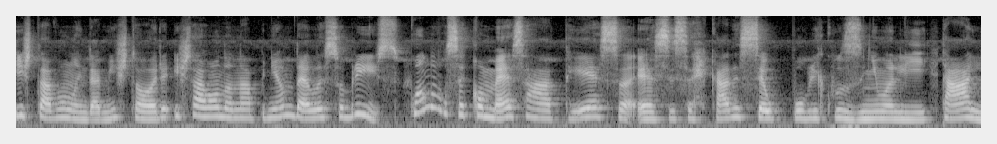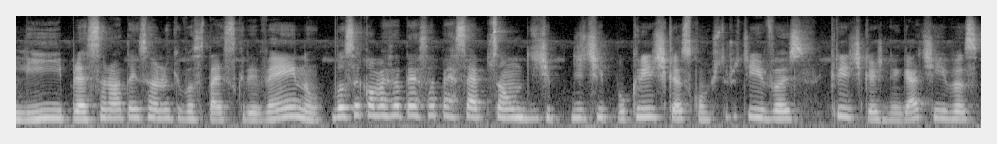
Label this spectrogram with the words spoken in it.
que estavam lendo a minha história e estavam dando a opinião delas sobre isso. Quando você começa a ter essa, esse cercado, esse seu públicozinho ali, tá ali, prestando atenção no que você tá escrevendo, você começa a ter essa percepção de, de tipo críticas construtivas, críticas negativas,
